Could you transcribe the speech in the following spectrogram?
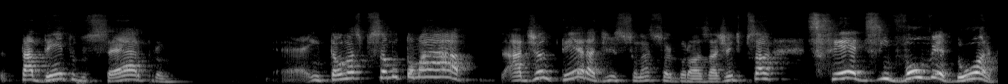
está dentro do Serpro. É, então nós precisamos tomar a dianteira disso, né, Sr. Brosa? A gente precisa ser desenvolvedor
